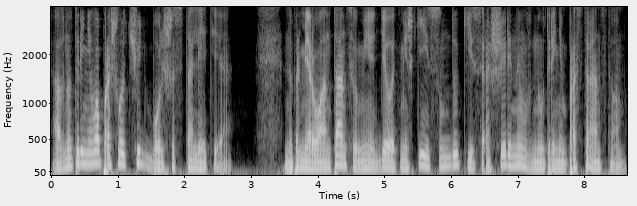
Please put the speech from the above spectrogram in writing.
а внутри него прошло чуть больше столетия. Например, у антанцы умеют делать мешки и сундуки с расширенным внутренним пространством.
